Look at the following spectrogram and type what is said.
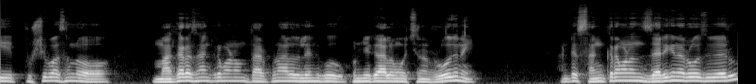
ఈ పుష్యమాసంలో మకర సంక్రమణం తర్పణాలు వదిలేందుకు పుణ్యకాలం వచ్చిన రోజుని అంటే సంక్రమణం జరిగిన రోజు వేరు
